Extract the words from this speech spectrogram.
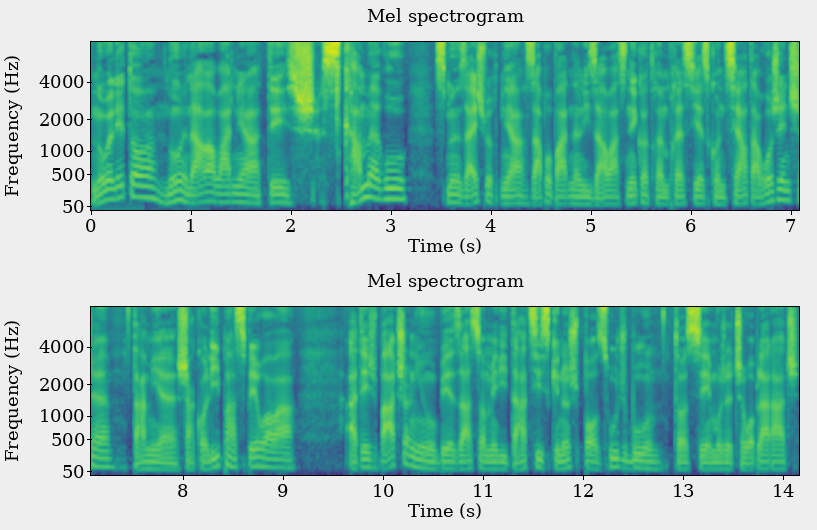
Nowe leto, nowe narawania też z kameru sme w zajszłych dniach zapopadnęli załaz niekotrem presje z koncerta Rożeńcze, tam je Szakolipa spiewała, a też baczoniu by zaso meditacijski nyszpor z hudżbu, to se możecie obladać.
